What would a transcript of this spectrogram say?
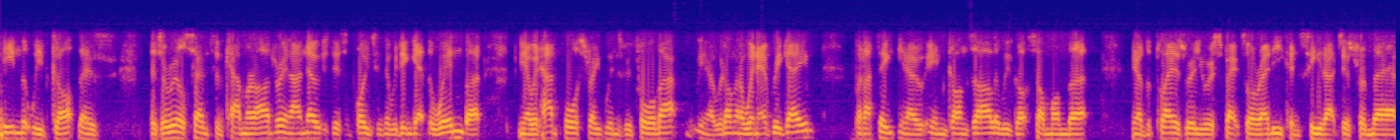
team that we've got. There's there's a real sense of camaraderie, and I know it's disappointing that we didn't get the win, but you know we'd had four straight wins before that. You know we're not going to win every game, but I think you know in Gonzalo we've got someone that you know the players really respect already. You can see that just from their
